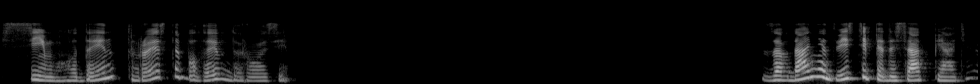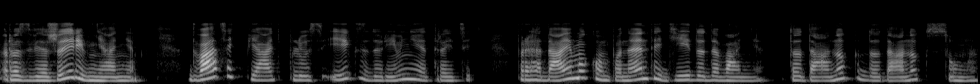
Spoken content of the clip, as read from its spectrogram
7 годин туристи були в дорозі. Завдання 255. Розв'яжи рівняння. 25 плюс х дорівнює 30. Пригадаємо компоненти дії додавання. Доданок, доданок, сума.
